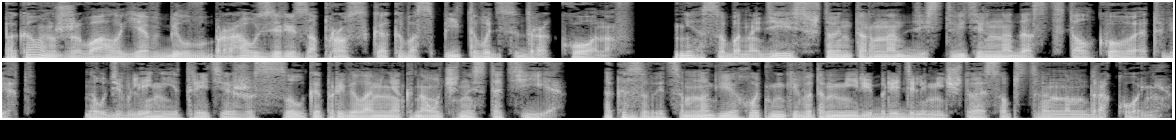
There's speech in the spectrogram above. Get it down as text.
Пока он жевал, я вбил в браузере запрос «Как воспитывать драконов», не особо надеясь, что интернет действительно даст толковый ответ. На удивление, третья же ссылка привела меня к научной статье, Оказывается, многие охотники в этом мире бредили мечтой о собственном драконе.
